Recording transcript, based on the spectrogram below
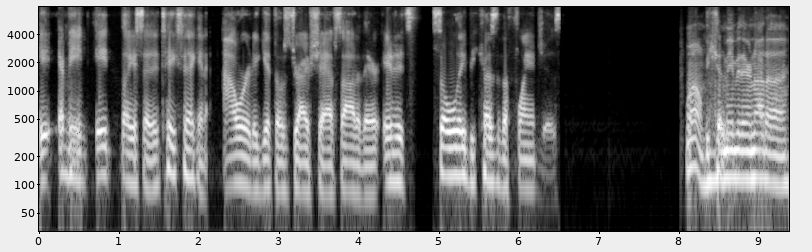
it, I mean, it, like I said, it takes me like an hour to get those drive shafts out of there. And it's solely because of the flanges. Well, because- maybe they're not uh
